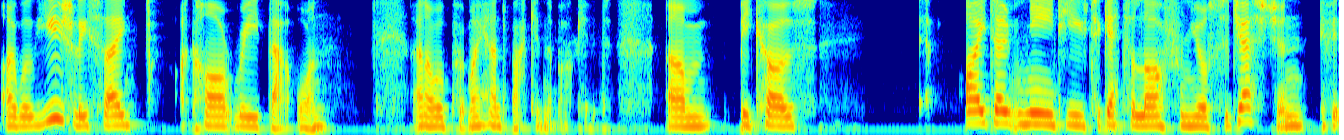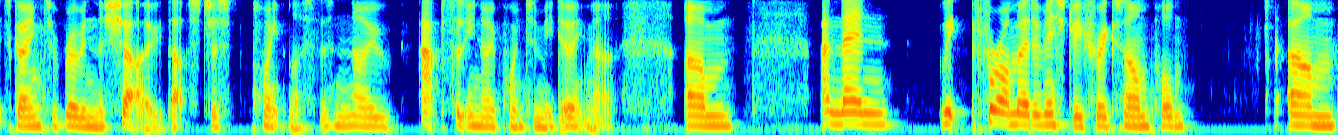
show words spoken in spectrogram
I will usually say, I can't read that one. And I will put my hand back in the bucket. Um, because I don't need you to get a laugh from your suggestion if it's going to ruin the show. That's just pointless. There's no, absolutely no point in me doing that. Um, and then we, for our murder mystery, for example, um,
